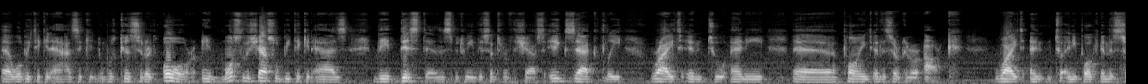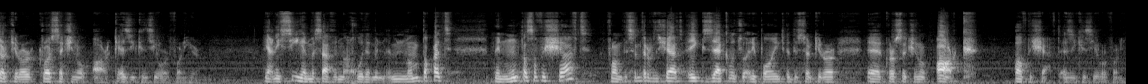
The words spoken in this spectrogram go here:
uh, will be taken as it can- was considered, or in most of the shafts will be taken as the distance between the center of the shafts exactly right into any uh, point in the circular arc, right into any point in the circular cross-sectional arc, as you can see right from here. يعني C هي المسافة المأخوذة من من منطقة من منتصف الشافت from the center of the shaft exactly to any point in the circular uh, cross-sectional arc of the shaft as you can see right.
